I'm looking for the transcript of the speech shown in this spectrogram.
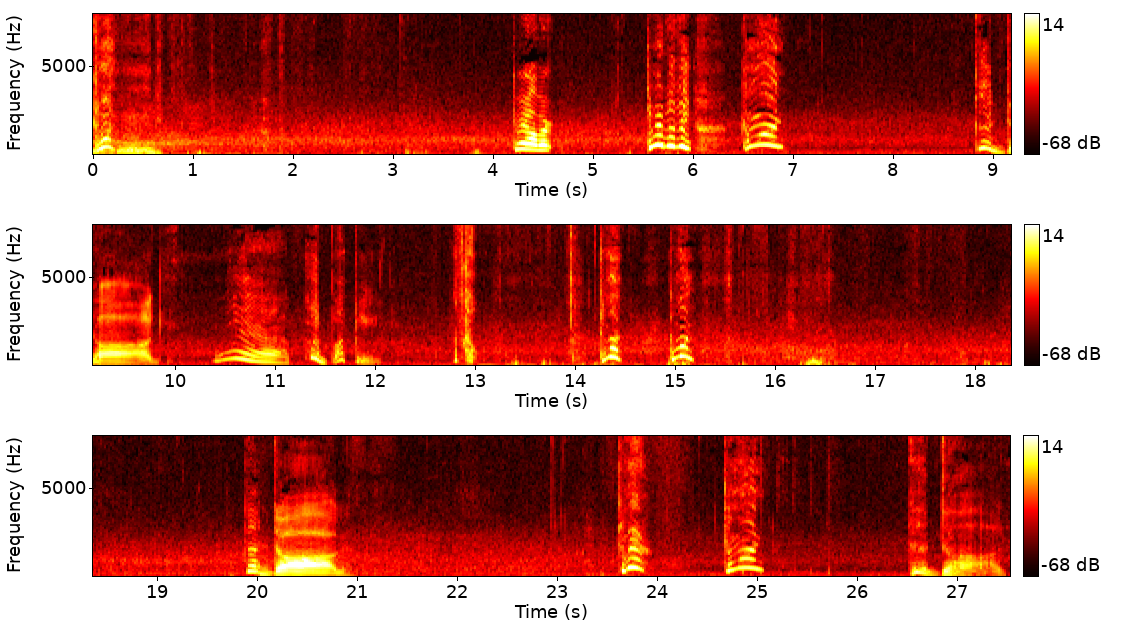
Come on. Come here, Albert. Come here, puppy. Come on. Good dog. Yeah, good puppy. Let's go. Come on. Come on. Good dog. Come here. Come on. Good dog.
